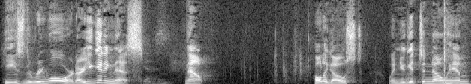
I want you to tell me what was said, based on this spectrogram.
He's the reward. Are you getting this? Yes. now Holy Ghost when you get to know him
